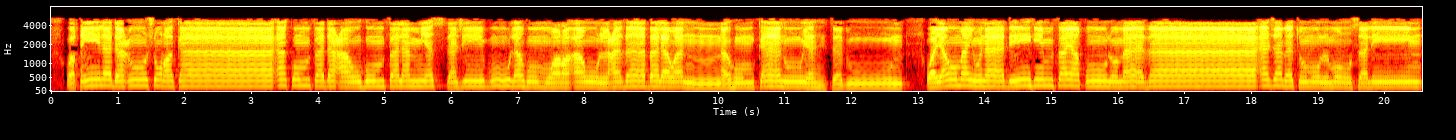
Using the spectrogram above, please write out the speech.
وقيل دعوا شركاءكم فدعوهم فلم يستجيبوا لهم ورأوا العذاب لو أنهم كانوا يهتدون. ويوم يناديهم فيقول ماذا أجبتم المرسلين؟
